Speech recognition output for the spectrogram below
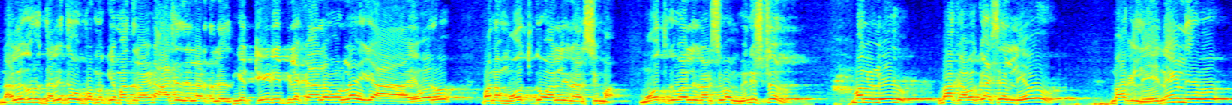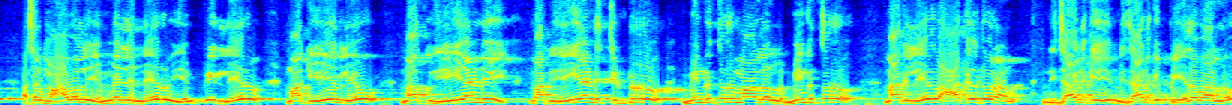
నలుగురు దళిత ఉప ముఖ్యమంత్రి అయినా ఆశ తెలాడతలేదు ఇంకా టీడీపీల కాలంలో ఇక ఎవరు? మన మోత్కువల్లి నరసింహ. మోత్కువల్లి నరసింహ మినిస్టర్. మళ్ళీ లేదు. మాకు అవకాశాలు లేవు. మాకు లేనే లేవు. అసలు మా వాళ్ళు ఎమ్మెల్యే లేరు ఎంపీ లేరు మాకు ఏం లేవు. మాకు చేయండి మాకు చేయండి తింటుర్రు మింగుతుర్రు మాలోళ్ళు మింగుతుర్రు. మాకు లేదు ఆకలితో నిజానికి నిజానికి పేదవాళ్ళు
